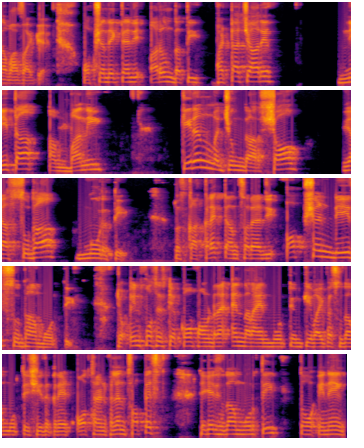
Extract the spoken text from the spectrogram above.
नवाजा गया? ऑप्शन देखते हैं जी, अरुंधति भट्टाचार्य, नीता अंबानी, किरण मजुमदार शॉ या सुधा मूर्ति? तो इसका करेक्ट आंसर है जी ऑप्शन डी सुधा मूर्ति। जो इन्फोसिस के को फाउंडर है एन नारायण मूर्ति उनकी वाइफ है Sudha Murthy she is great author and philanthropist ठीक है सुधा मूर्ति तो इन्हें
